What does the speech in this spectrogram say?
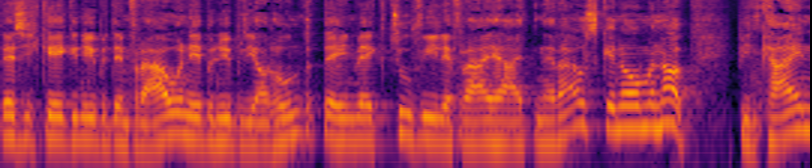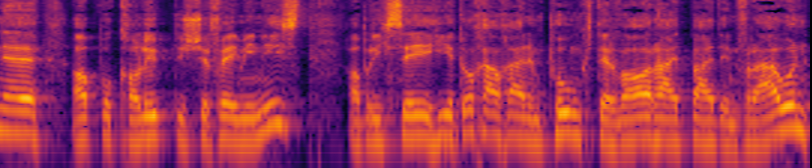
der sich gegenüber den Frauen eben über Jahrhunderte hinweg zu viele Freiheiten herausgenommen hat. Ich bin keine apokalyptische فمینیست aber ich sehe hier doch auch einen Punkt der Wahrheit bei den Frauen.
